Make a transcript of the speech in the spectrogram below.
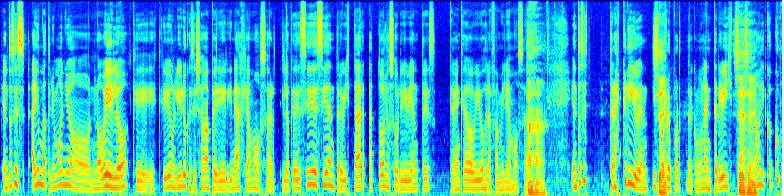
Entonces hay un matrimonio novelo que escribe un libro que se llama Peregrinaje a Mozart y lo que decide es ir a entrevistar a todos los sobrevivientes que habían quedado vivos de la familia Mozart. Ajá. Entonces transcriben, tipo Sí. report- como una entrevista, Sí, sí. ¿no? ¿Y cómo,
